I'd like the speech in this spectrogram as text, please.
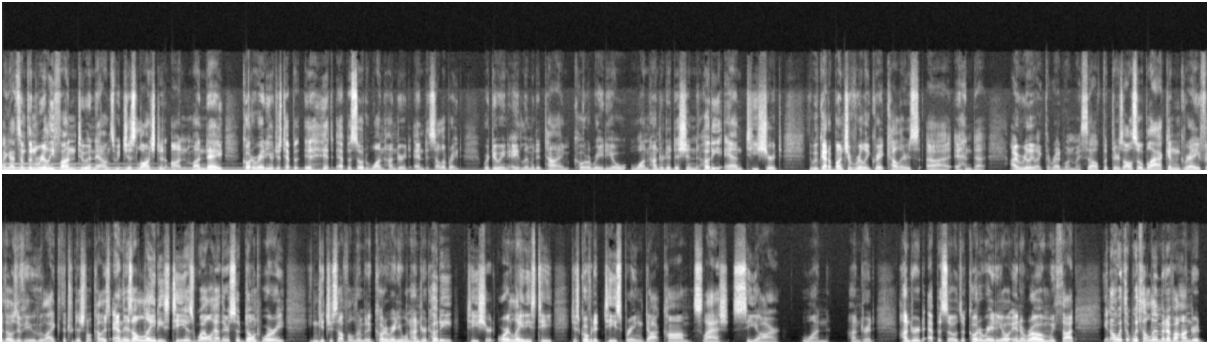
I got something really fun to announce. We just launched it on Monday. Coda Radio just hep- it hit episode 100, and to celebrate, we're doing a limited time Coda Radio 100 edition hoodie and T-shirt. We've got a bunch of really great colors, uh, and uh, I really like the red one myself. But there's also black and gray for those of you who like the traditional colors, and there's a ladies' tee as well, Heather. So don't worry, you can get yourself a limited Coda Radio 100 hoodie, T-shirt, or ladies' tee. Just go over to teespring.com slash CR100. 100 episodes of Coda Radio in a row, and we thought, you know, with with a limit of 100,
